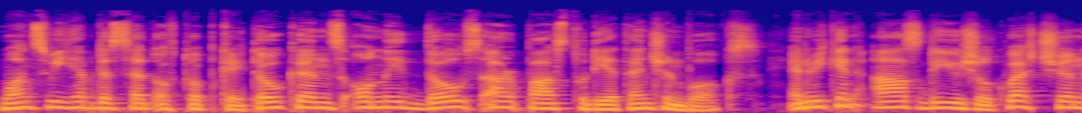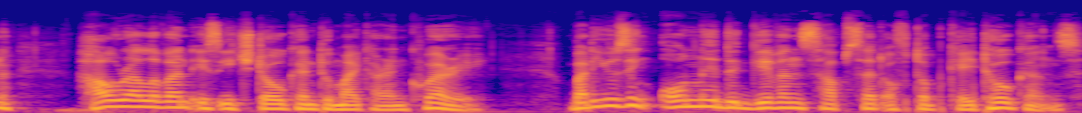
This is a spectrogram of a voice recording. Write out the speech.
Once we have the set of top K tokens, only those are passed to the attention box. And we can ask the usual question, how relevant is each token to my current query? But using only the given subset of top K tokens,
